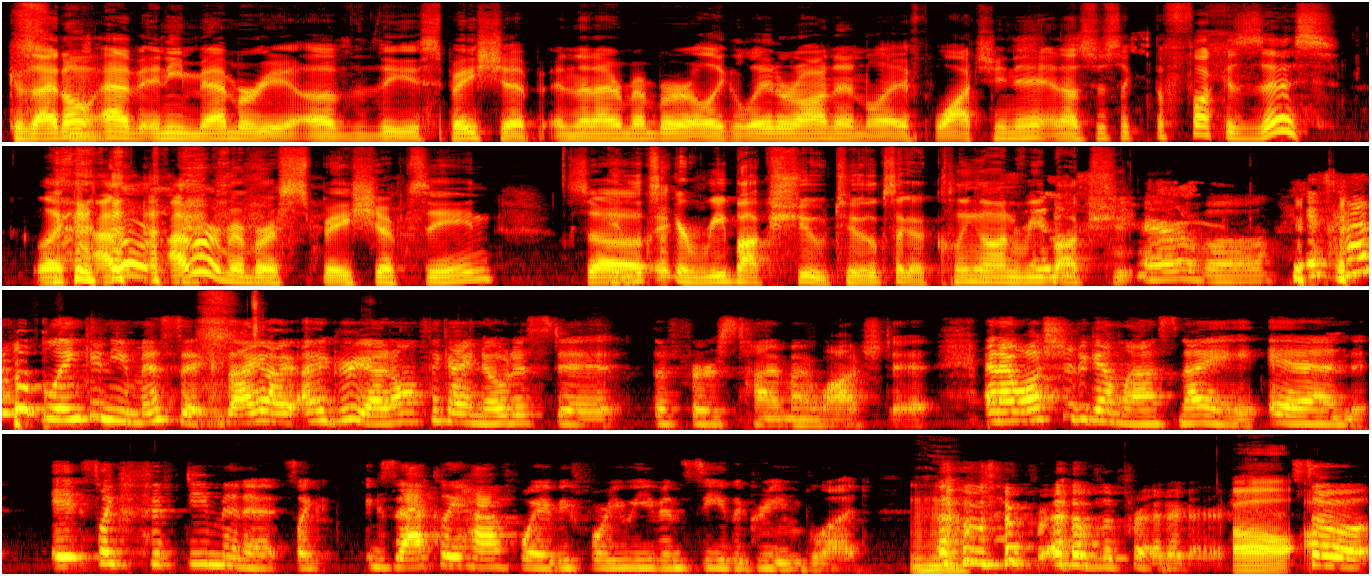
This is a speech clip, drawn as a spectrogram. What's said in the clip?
because I don't hmm. have any memory of the spaceship. And then I remember like later on in life watching it, and I was just like, "The fuck is this?" Like I don't I don't remember a spaceship scene. So it looks like a Reebok shoe too. It looks like a Klingon Reebok shoe. Terrible. It's kind of a blink and you miss it because I, I, I agree. I don't think I noticed it the first time I watched it, and I watched it again last night, and it's like 50 minutes, like exactly halfway before you even see the green blood. Mm-hmm. of the of the predator. Oh, so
